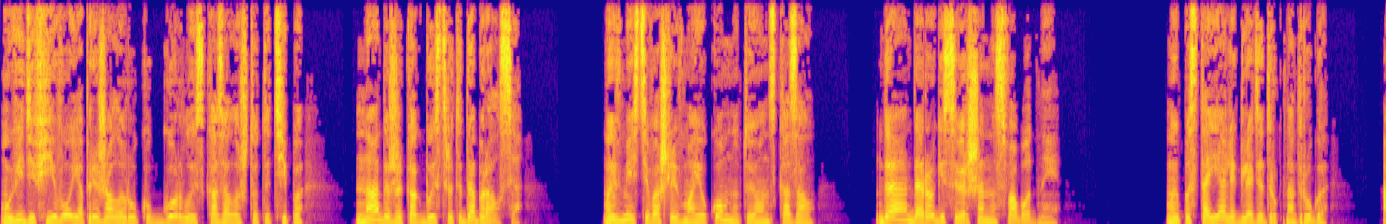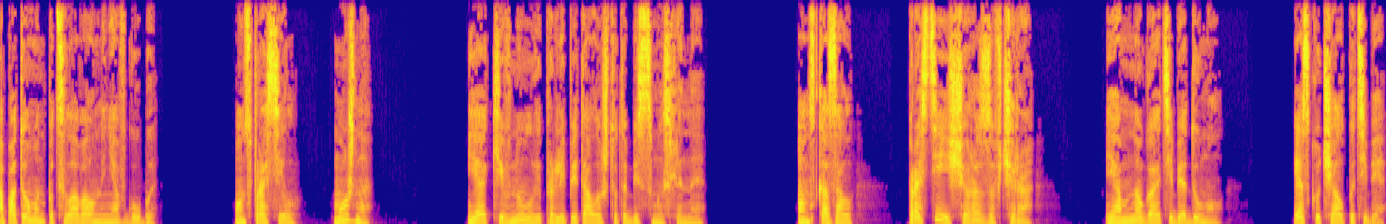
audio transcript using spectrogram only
Увидев его, я прижала руку к горлу и сказала что-то типа «Надо же, как быстро ты добрался». Мы вместе вошли в мою комнату, и он сказал «Да, дороги совершенно свободные». Мы постояли, глядя друг на друга, а потом он поцеловал меня в губы. Он спросил «Можно?» Я кивнула и пролепетала что-то бессмысленное. Он сказал «Прости еще раз за вчера. Я много о тебе думал. Я скучал по тебе».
